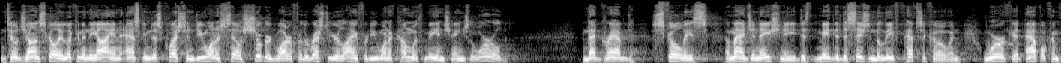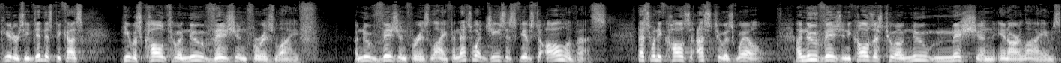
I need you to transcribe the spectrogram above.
until John Sculley looked him in the eye and asked him this question Do you want to sell sugared water for the rest of your life, or do you want to come with me and change the world? And that grabbed Sculley's imagination. He made the decision to leave PepsiCo and work at Apple Computers. He did this because he was called to a new vision for his life. A new vision for his life. And that's what Jesus gives to all of us. That's what he calls us to as well a new vision. He calls us to a new mission in our lives.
